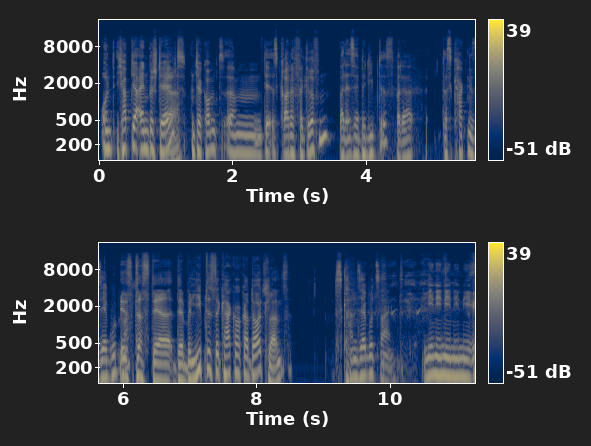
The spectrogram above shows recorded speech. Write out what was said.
und ich habe dir einen bestellt Ja. und der kommt, ähm, der ist gerade vergriffen, weil er sehr beliebt ist, weil er das Kacken sehr gut macht. Ist das der, der beliebteste Kackhocker Deutschlands? Das kann sehr gut sein. Nee, nee, nee, nee, nee.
